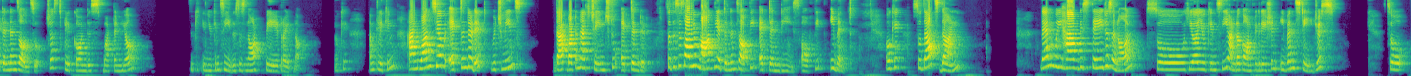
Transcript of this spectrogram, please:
attendance also. Just click on this button here. You can, you can see this is not paid right now. Okay. I'm clicking and once you have attended it which means that button has changed to attended. So this is how you mark the attendance of the attendees of the event. Okay, so that's done. Then we have the stages and all. So here you can see under configuration event stages. So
